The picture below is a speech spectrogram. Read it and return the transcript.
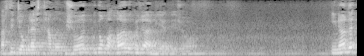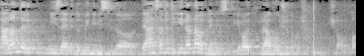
وقتی جملهش تموم شد بگو آقا ها به کجا برمیگرده شما؟ اینا رو الان دارید می‌زنید و می‌نویسید ده صفحه دیگه اینا رو نباید بنویسید دیگه باید روون شده باشه. ان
